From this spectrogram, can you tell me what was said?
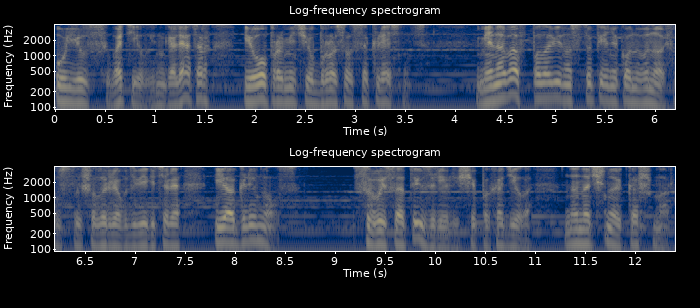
Уилл схватил ингалятор и опрометью бросился к лестнице. Миновав половину ступенек, он вновь услышал рев двигателя и оглянулся. С высоты зрелище походило на ночной кошмар.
